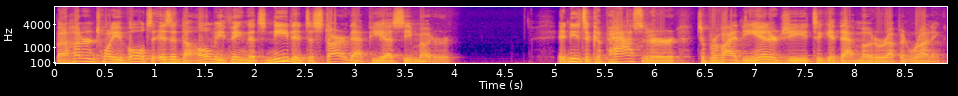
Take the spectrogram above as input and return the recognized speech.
But 120 volts isn't the only thing that's needed to start that PSC motor. It needs a capacitor to provide the energy to get that motor up and running.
